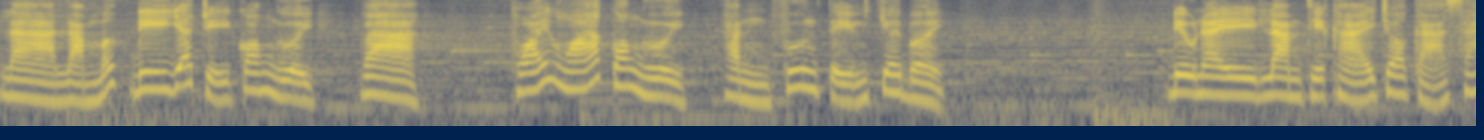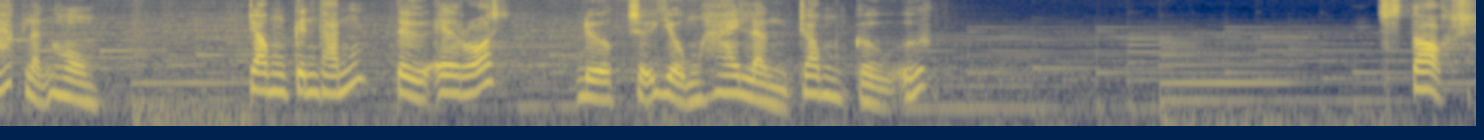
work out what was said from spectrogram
là làm mất đi giá trị con người và thoái hóa con người thành phương tiện chơi bời. Điều này làm thiệt hại cho cả xác lẫn hồn. Trong kinh thánh, từ eros được sử dụng hai lần trong cựu ước. Storge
